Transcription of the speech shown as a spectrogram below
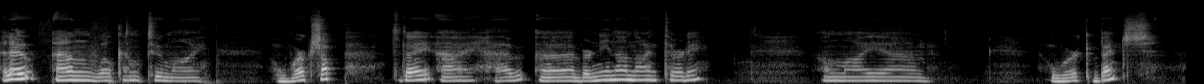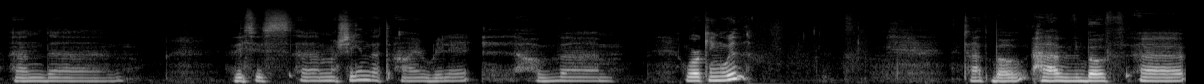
Hello and welcome to my workshop. Today I have a Bernina 930 on my um, workbench and uh, this is a machine that I really love um, working with. It have both, have both uh,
